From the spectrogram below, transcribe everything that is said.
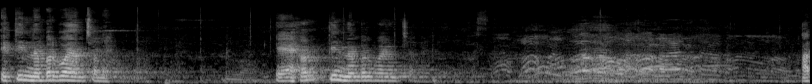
এই তিন নম্বর বয়ান চলে। এখন তিন নম্বর বয়ান চলে। আর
